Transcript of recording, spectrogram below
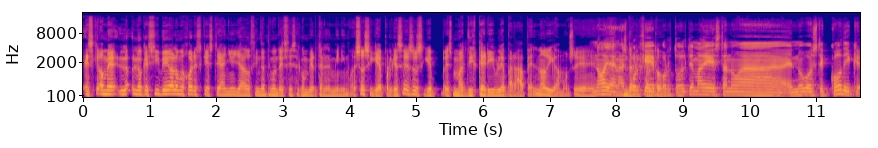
Es que, hombre, lo, que sí veo a lo mejor es que este año ya 256 se convierte en el mínimo. Eso sí que, porque eso sí que es más digerible para Apple, ¿no? Digamos. Eh, no, y además porque por todo el tema de esta nueva, el nuevo este codec.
